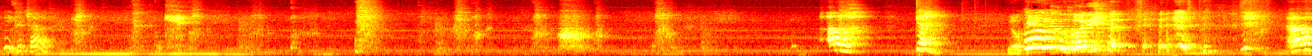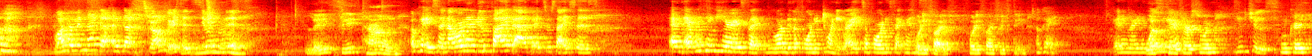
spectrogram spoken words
Hey, good job. Okay. Oh, done. You okay, buddy? Oh, why haven't I got, I got stronger since doing this? Lazy town. Okay, so now we're gonna do five ab exercises. And everything here is like, we wanna do the 40-20, right? So 40 seconds. 45, 45, 15. Okay. Getting ready to What's go the first one? You choose. Okay.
